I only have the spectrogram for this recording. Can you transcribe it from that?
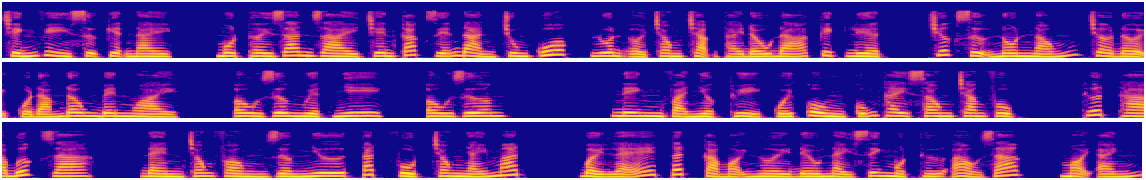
Chính vì sự kiện này, một thời gian dài trên các diễn đàn Trung Quốc luôn ở trong trạng thái đấu đá kịch liệt, trước sự nôn nóng chờ đợi của đám đông bên ngoài, Âu Dương Nguyệt Nhi, Âu Dương Ninh và Nhược Thủy cuối cùng cũng thay xong trang phục, thướt tha bước ra, đèn trong phòng dường như tắt phụt trong nháy mắt, bởi lẽ tất cả mọi người đều nảy sinh một thứ ảo giác, mọi ánh.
